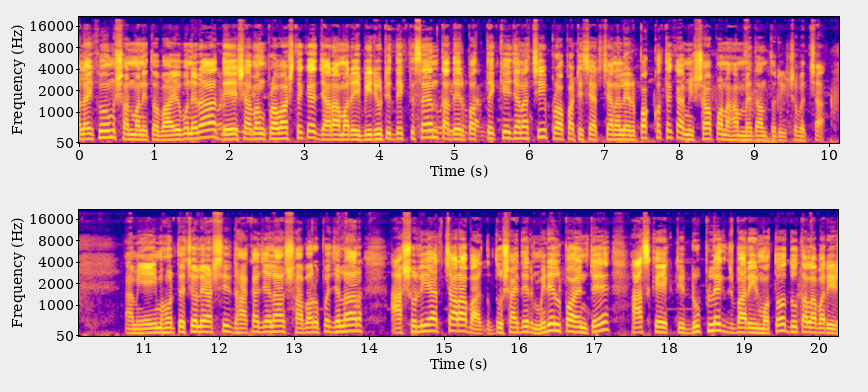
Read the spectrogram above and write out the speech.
আলাইকুম, সম্মানিত ভাই বোনেরা, দেশ এবং প্রবাস থেকে যারা আমার এই ভিডিওটি দেখতেছেন, তাদের প্রত্যেককেই জানাচ্ছি প্রপার্টি চ্যাট চ্যানেলের পক্ষ থেকে আমি স্বপন আহমেদ আন্তরিক শুভেচ্ছা। আমি এই মুহূর্তে চলে আসছি ঢাকা জেলার সাভার উপজেলার আশুলিয়ার চারাবাগ দুসাইদের মিডল পয়েন্টে। আজকে একটি ডুপ্লেক্স বাড়ির মতো দোতলা বাড়ির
